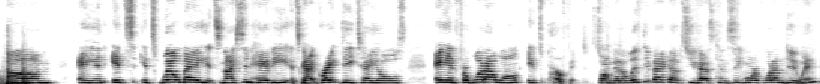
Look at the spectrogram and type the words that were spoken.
Um, and it's, it's well made. It's nice and heavy. It's got great details. And for what I want, it's perfect. So I'm going to lift it back up so you guys can see more of what I'm doing.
